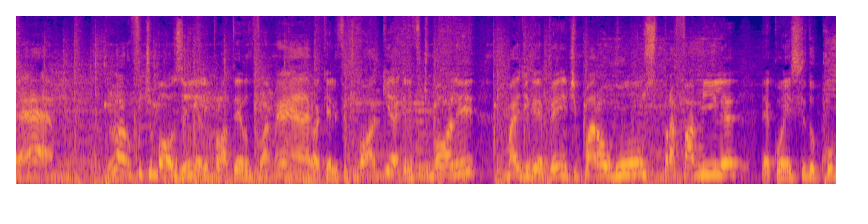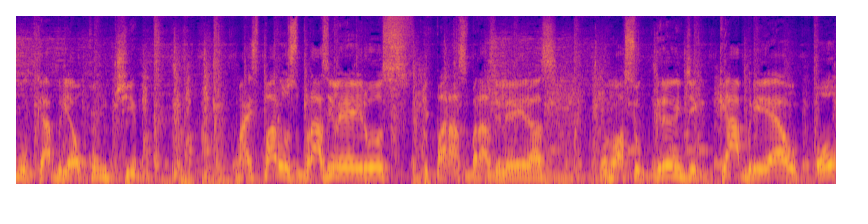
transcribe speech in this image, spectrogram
É, joga um futebolzinho ali pro aterro do Flamengo, aquele futebol aqui, aquele futebol ali, mas de repente, para alguns, para a família, é conhecido como Gabriel Contínuo. Mas para os brasileiros e para as brasileiras, o nosso grande Gabriel, o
